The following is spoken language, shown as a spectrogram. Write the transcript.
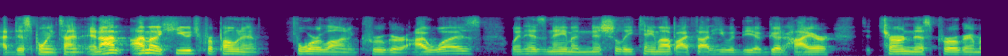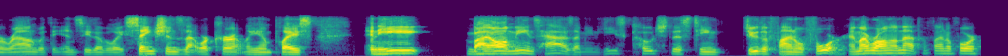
at this point in time. And I'm I'm a huge proponent for Lon Kruger. I was when his name initially came up. I thought he would be a good hire to turn this program around with the NCAA sanctions that were currently in place. And he, by all means, has. I mean, he's coached this team to the Final Four. Am I wrong on that? The Final Four,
